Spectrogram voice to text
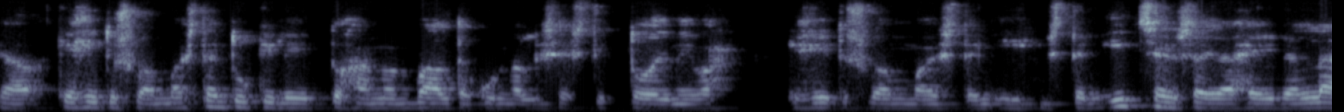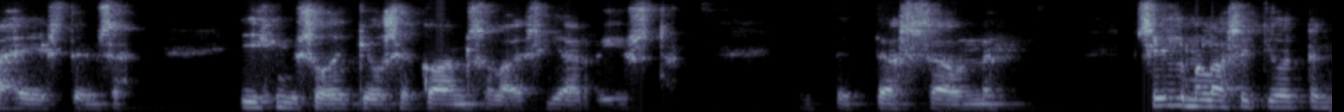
Ja Kehitysvammaisten tukiliittohan on valtakunnallisesti toimiva kehitysvammaisten ihmisten itsensä ja heidän läheistensä ihmisoikeus- ja kansalaisjärjestö. Että tässä on ne silmälasit, joiden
